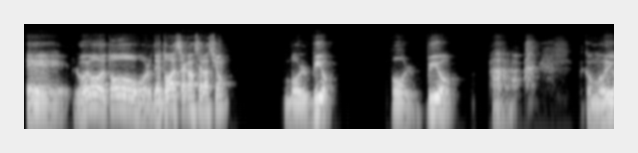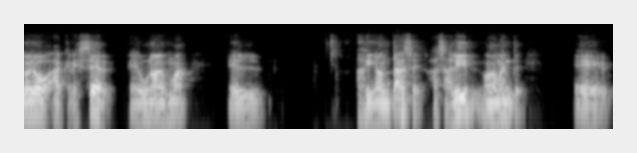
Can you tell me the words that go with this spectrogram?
Eh, luego de todo, de toda esa cancelación, volvió, volvió a, como digo yo, a crecer eh, una vez más, el agigantarse, a salir nuevamente eh,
